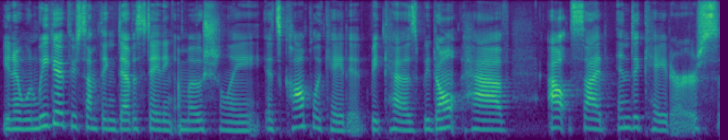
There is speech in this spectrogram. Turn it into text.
You know, when we go through something devastating emotionally, it's complicated because we don't have outside indicators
